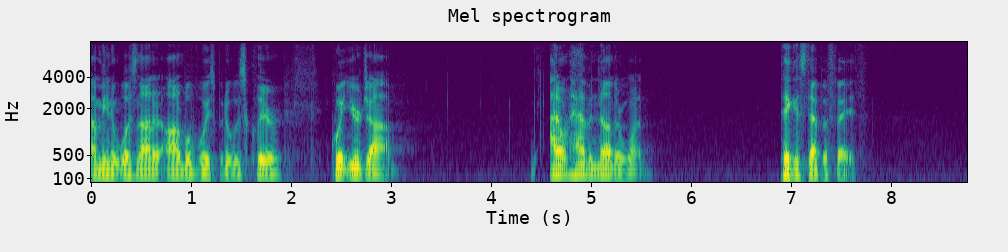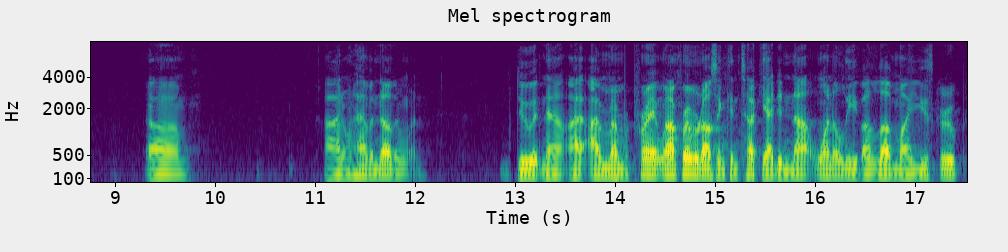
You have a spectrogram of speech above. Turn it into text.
I mean, it was not an audible voice, but it was clear. Quit your job. I don't have another one take a step of faith. Um, I don't have another one. Do it now. I, I remember praying when I remember when I was in Kentucky. I did not want to leave. I loved my youth group.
